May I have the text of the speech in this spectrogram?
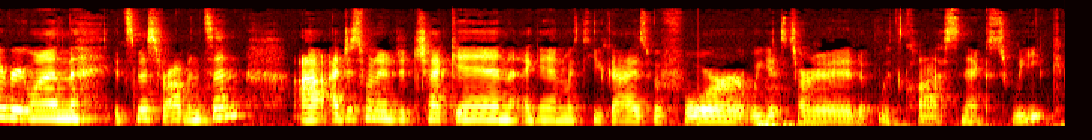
everyone, it's Miss Robinson. Uh, I just wanted to check in again with you guys before we get started with class next week.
